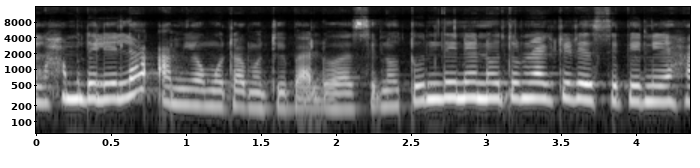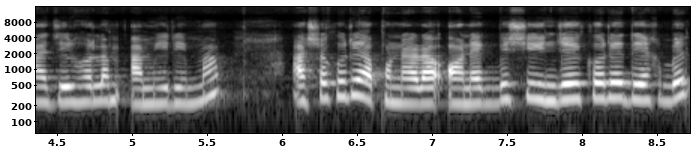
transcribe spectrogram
আলহামদুলিল্লাহ, আমিও মোটামুটি ভালো আছি। নতুন দিনে নতুন একটি রেসিপি নিয়ে হাজির হলাম আমি রিমা। আশা করি আপনারা অনেক বেশি এনজয় করে দেখবেন।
